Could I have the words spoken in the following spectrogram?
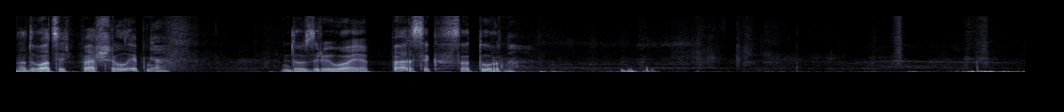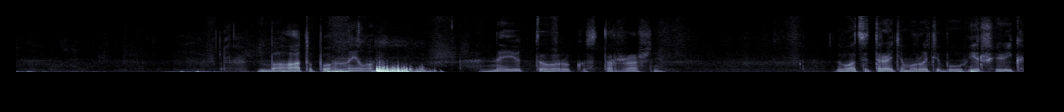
На 21 липня дозріває персик Сатурн. Багато погнило. Гниють того року страшні. У 23-му році був гірший рік,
